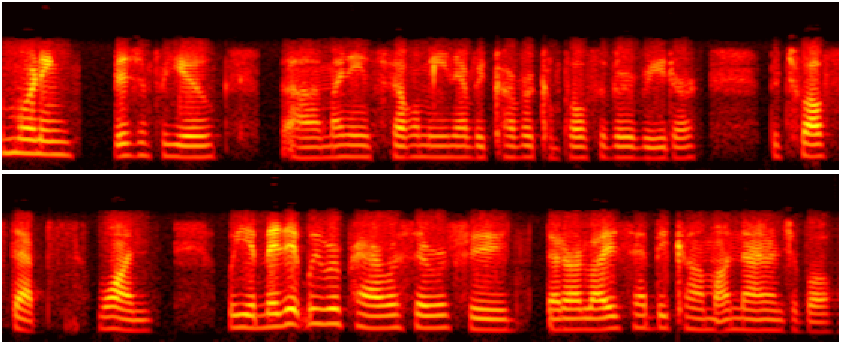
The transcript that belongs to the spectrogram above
Good morning, Vision for You. Uh, my name is Philomena, recovered compulsive overeater. The 12 steps. 1. We admitted we were powerless over food, that our lives had become unmanageable.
